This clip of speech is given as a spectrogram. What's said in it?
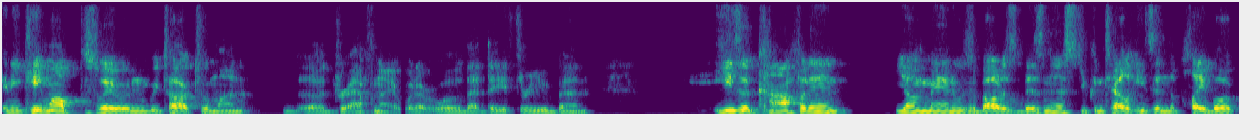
and he came off this way when we talked to him on the draft night, whatever, that day three have been? He's a confident young man who's about his business. You can tell he's in the playbook.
